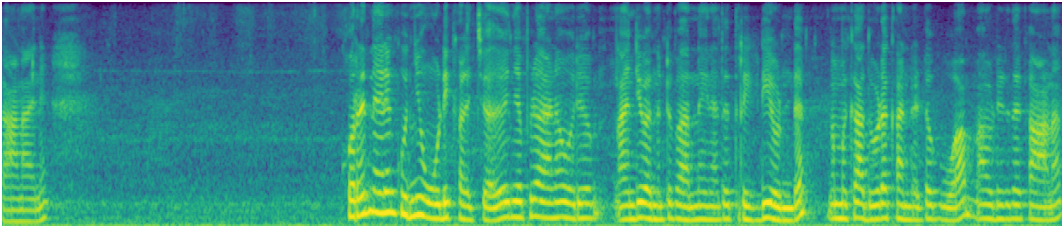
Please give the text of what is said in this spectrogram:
കാണാൻ കുറേ നേരം കുഞ്ഞ് ഓടിക്കളിച്ചു. അത് കഴിഞ്ഞപ്പോഴാണ് ഒരു ആന്റി വന്നിട്ട് പറഞ്ഞത് ഇതിനകത്ത് ത്രീ ഡി ഉണ്ട്. നമുക്ക് അതുകൂടെ കണ്ടിട്ട് പോവാം. അവിടെ ഇരുന്ന് കാണാം.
